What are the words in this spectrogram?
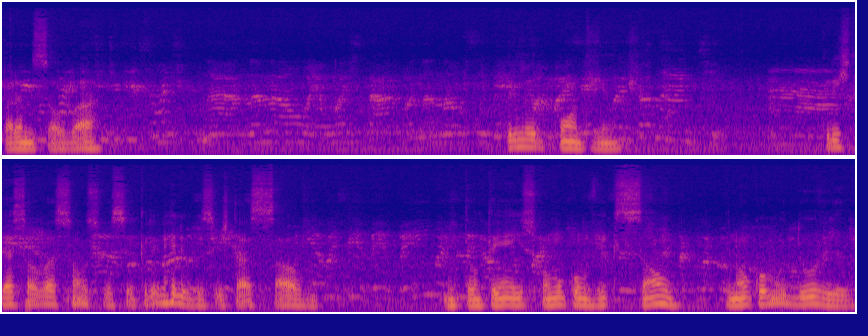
Para me salvar? Primeiro ponto, gente. Cristo é a salvação. Se você crê nele, você está salvo. Então tenha isso como convicção e não como dúvida.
